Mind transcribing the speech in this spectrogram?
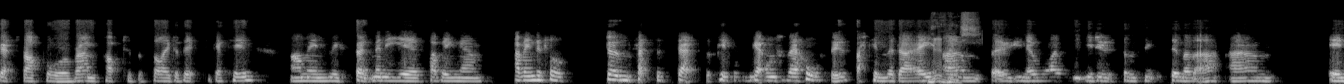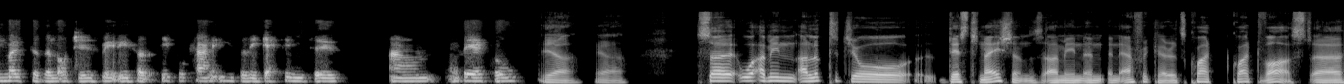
steps up or a ramp up to the side of it to get in. I mean, we've spent many years having um, having little stone sets of steps that people can get onto their horses back in the day. Yes. Um, so you know, why wouldn't you do something similar um, in most of the lodges, really, so that people can easily get into um, a vehicle. Yeah, yeah. So, well, I mean, I looked at your destinations. I mean, in, in Africa, it's quite quite vast. Uh,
